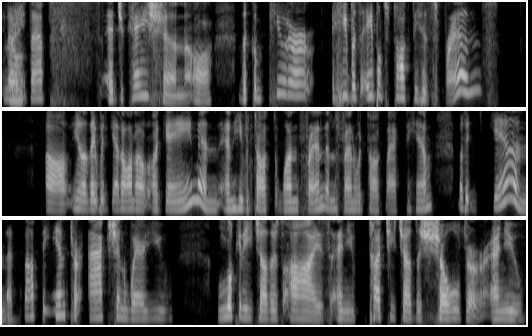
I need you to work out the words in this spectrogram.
You know, right. that's education or the computer. He was able to talk to his friends uh, you know, they would get on a, a, game and, and he would talk to one friend and the friend would talk back to him. But again, that's not the interaction where you look at each other's eyes and you touch each other's shoulder and you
